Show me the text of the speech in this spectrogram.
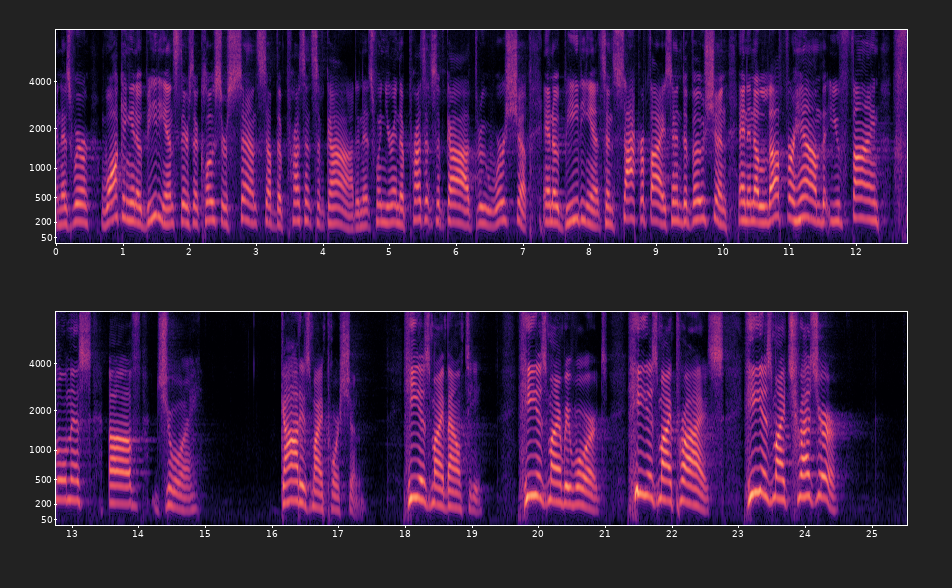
And as we're walking in obedience, there's a closer sense of the presence of God. And it's when you're in the presence of God through worship and obedience and sacrifice and devotion and in a love for Him that you find fullness of joy. God is my portion, He is my bounty, He is my reward, He is my prize. He is my treasure.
